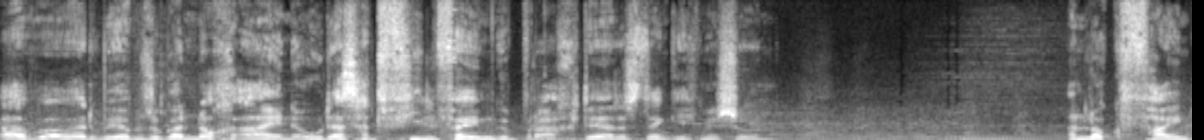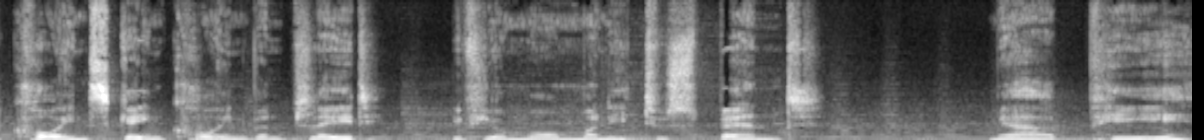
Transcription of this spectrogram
Aber warte, wir haben sogar noch eine. Oh, das hat viel Fame gebracht. Ja, das denke ich mir schon. Unlock find coins. Gain coin when played. Give you more money to spend. Mehr HP.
